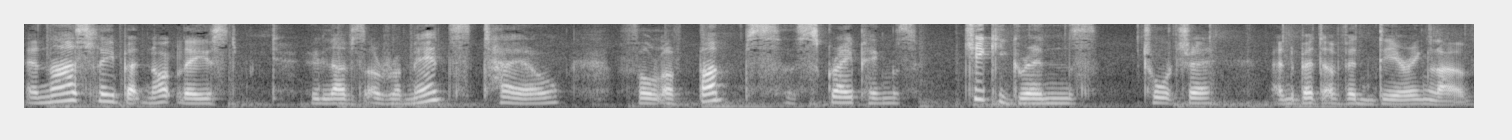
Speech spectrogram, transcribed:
and lastly but not least, who loves a romance tale full of bumps, scrapings, cheeky grins, torture, and a bit of endearing love.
